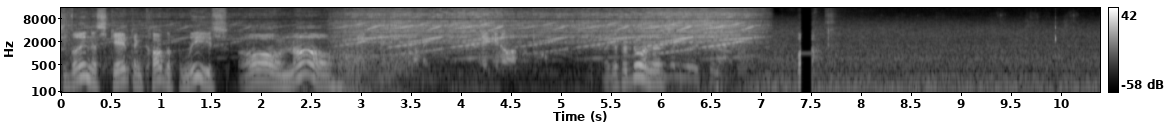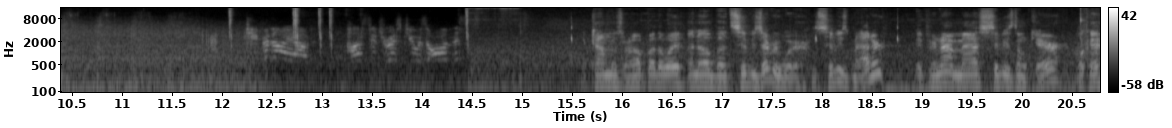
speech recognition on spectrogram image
Civilian escaped and called the police. Oh no. Taking off. I guess we're doing this. Everybody listen up. Keep an eye out. Hostage rescue is on this... The cameras are out, by the way. I know, but civvies everywhere. Do civvies matter? If you're not masked, civvies don't care? Okay.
